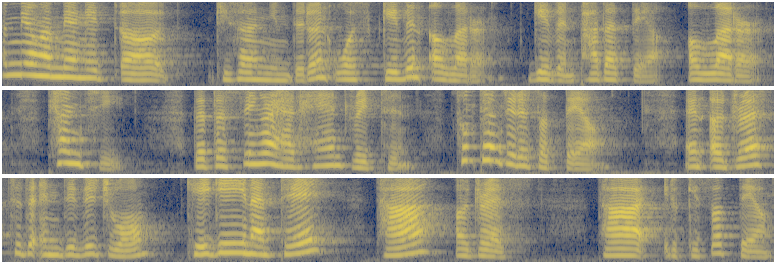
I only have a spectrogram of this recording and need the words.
한 명 한 명의 어, 기사님들은 was given a letter. given 받았대요. a letter 편지 that the singer had handwritten 손편지를 썼대요. and addressed to the individual 개개인한테 다 address 다 이렇게 썼대요.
